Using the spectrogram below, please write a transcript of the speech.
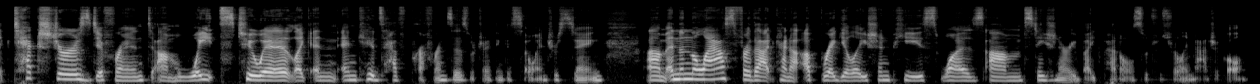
like textures, different um, weights to it, like and and kids have preferences, which I think is so interesting. Um, and then the last for that kind of upregulation piece was um, stationary bike pedals, which was really magical.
